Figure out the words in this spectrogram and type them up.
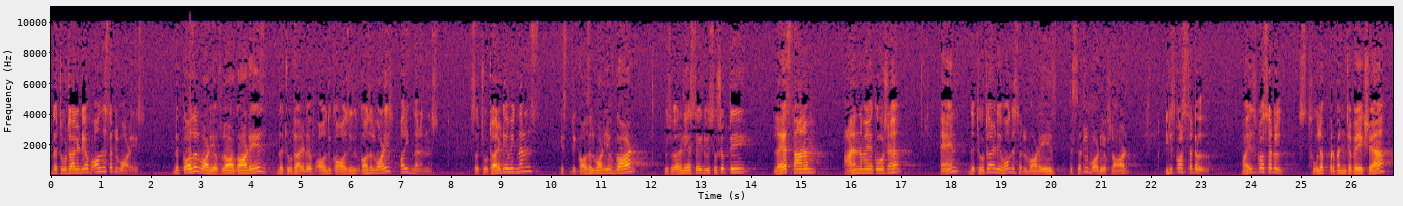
the totality of all the subtle bodies. The causal body of Lord God is the totality of all the causal, causal bodies or ignorance. So totality of ignorance is the causal body of God, which we earlier said with sushupti, layasthanam, anandamaya kosha, and the totality of all the subtle bodies, the subtle body of Lord, it is called subtle. Why is it called subtle? Sthula prapanchapekshaya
